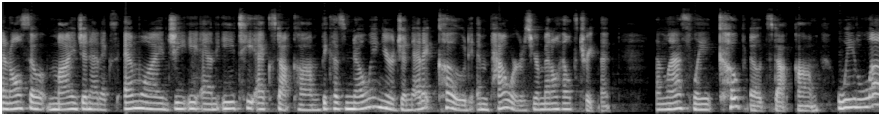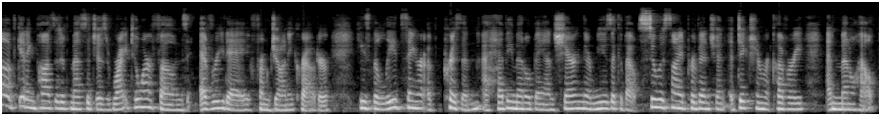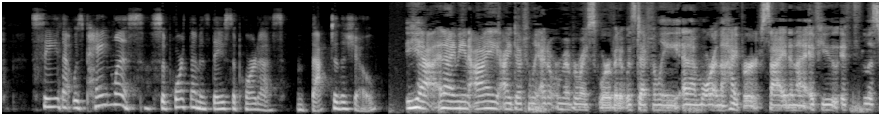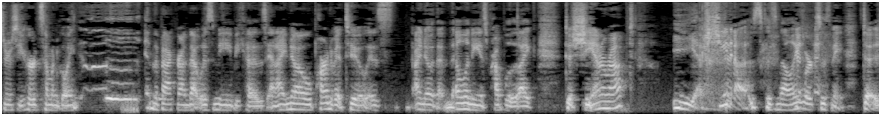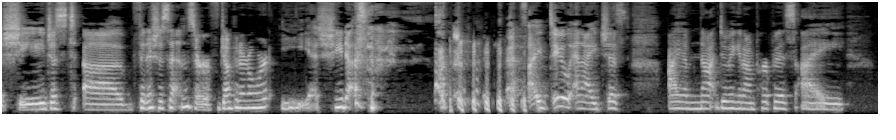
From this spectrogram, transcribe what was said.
And also my genetics, M Y G E N E T X.com, because knowing your genetic code empowers your mental health treatment. And lastly, copenotes.com. We love getting positive messages right to our phones every day from Johnny Crowder. He's the lead singer of Prison, a heavy metal band sharing their music about suicide prevention, addiction recovery, and mental health. See, that was painless. Support them as they support us. Back to the show. Yeah, and I mean, I I definitely I don't remember my score, but it was definitely and I'm more on the hyper side. And I, if you if listeners you heard someone going in the background, that was me because, and I know part of it too is I know that Melanie is probably like, does she interrupt? Yes, she does, because Melanie works with me. Does she just uh, finish a sentence or jump in on a word? Yes, she does. yes, I do. And I just, I am not doing it on purpose. I,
